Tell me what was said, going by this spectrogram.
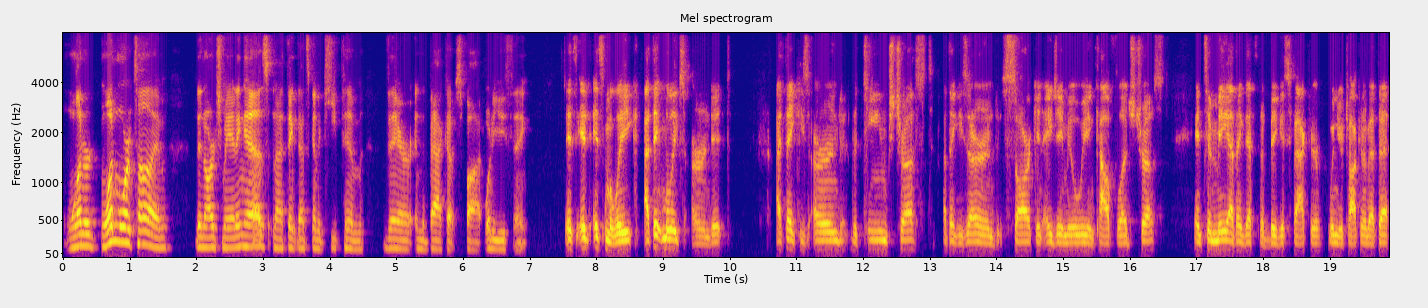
one or one more time than Arch Manning has, and I think that's going to keep him there in the backup spot. What do you think? It's it, it's Maalik. I think Maalik's earned it. I think he's earned the team's trust. I think he's earned Sark and AJ Milwee and Kyle Flood's trust. And to me, I think that's the biggest factor when you're talking about that.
